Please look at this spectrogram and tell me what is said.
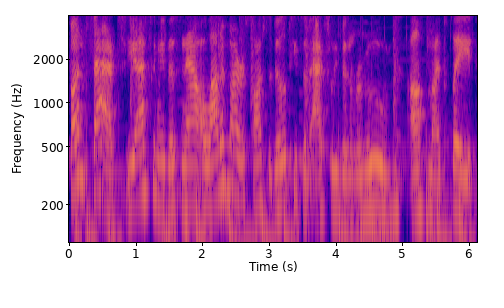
fun fact, you're asking me this now, a lot of my responsibilities have actually been removed off my plate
